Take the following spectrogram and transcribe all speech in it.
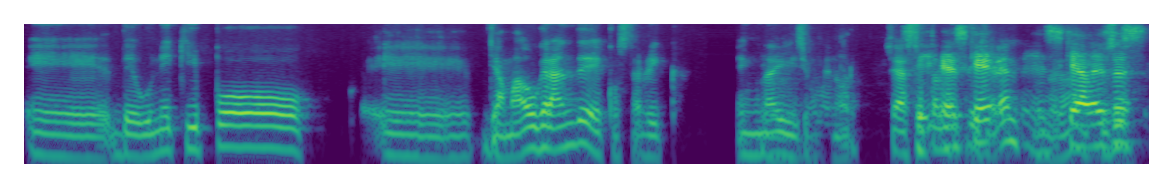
eh, de un equipo eh, llamado grande de Costa Rica, en una división menor. O sea, es totalmente diferente. Es que a veces...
